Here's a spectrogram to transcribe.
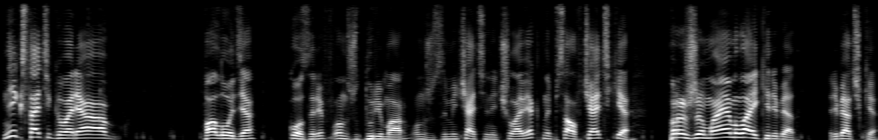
Ну и, кстати говоря, Володя Козырев, он же Дуримар, он же замечательный человек, написал в чатике, прожимаем лайки, ребят. Ребятушки,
